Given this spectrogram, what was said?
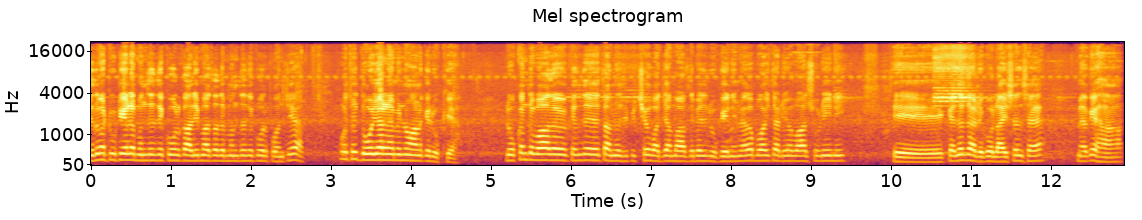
ਜਦੋਂ ਮੈਂ ਟੂਟੀ ਵਾਲੇ ਮੰਦਿਰ ਦੇ ਕੋਲ ਕਾਲੀ ਮਾਤਾ ਦੇ ਮੰਦਿਰ ਦੇ ਕੋਲ ਪਹੁੰਚਿਆ ਉੱਥੇ ਦੋ ਜਣੇ ਨੇ ਮੈਨੂੰ ਆਣ ਕੇ ਰੋਕਿਆ। ਰੋਕਣ ਤੋਂ ਬਾਅਦ ਕਹਿੰਦੇ ਤੁਹਾਨੂੰ ਅਸੀਂ ਪਿੱਛੇ ਆਵਾਜ਼ਾਂ ਮਾਰਦੇ ਪਏ ਸੀ, ਰੁਕੇ ਨਹੀਂ ਮੈਂ ਕਿਹਾ ਬਹੁਤ ਤੁਹਾਡੀ ਆਵਾਜ਼ ਸੁਣੀ ਨਹੀਂ ਤੇ ਕਹਿੰਦਾ ਤੁਹਾਡੇ ਕੋਲ ਲਾਇਸੈਂਸ ਹੈ। ਮੈਂ ਕਿਹਾ ਹਾਂ।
